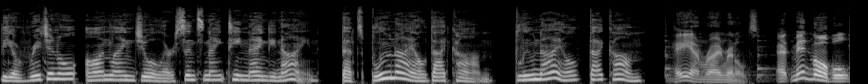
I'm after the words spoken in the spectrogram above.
the original online jeweler since 1999. That's Bluenile.com. Bluenile.com. Hey, I'm Ryan Reynolds. At Mint Mobile,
